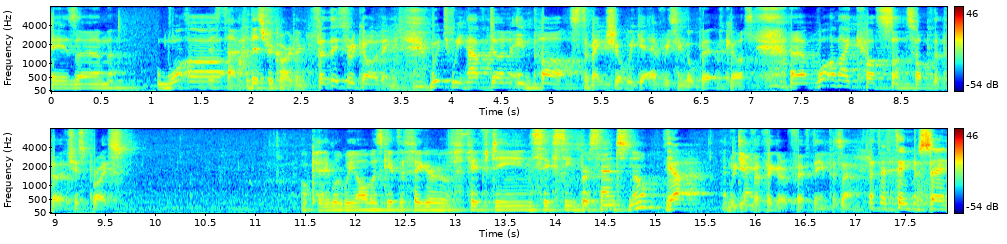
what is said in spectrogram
is um, what are This time, for this recording. for this recording, which we have done in parts to make sure we get every single bit, of course. Uh, what are my costs on top of the purchase price? Okay, well, we always give the figure of 15, 16%, no? Yeah. We give a figure of 15%. 15%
